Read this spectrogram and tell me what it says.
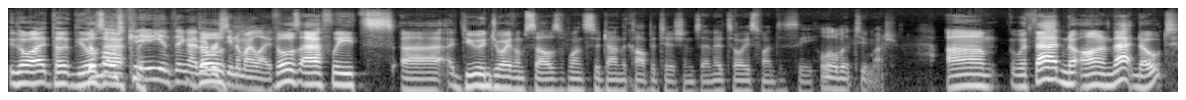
you know the, The those most Canadian thing I've ever seen in my life. Those athletes uh, do enjoy themselves once they're done the competitions, and it's always fun to see. A little bit too much. Um, with that, on that note,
